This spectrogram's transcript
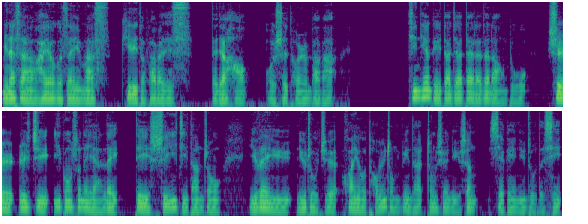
皆さんおはようございます。キリト爸爸です。大家好，我是同人爸爸。今天给大家带来的朗读是日剧《一公升的眼泪》第十一集当中一位与女主角患有同一种病的中学女生写给女主的信。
